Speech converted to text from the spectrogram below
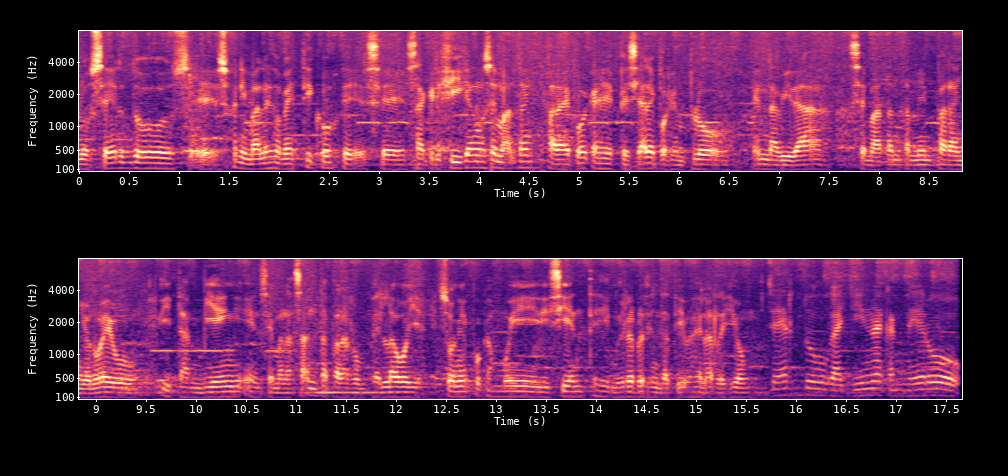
Los cerdos, eh, esos animales domésticos que se sacrifican o se matan para épocas especiales, por ejemplo en Navidad se matan también para Año Nuevo y también en Semana Santa para romper la olla. Son épocas muy dicientes y muy representativas de la región. Cerdo, gallina, carnero.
